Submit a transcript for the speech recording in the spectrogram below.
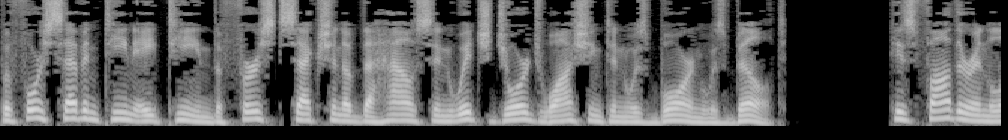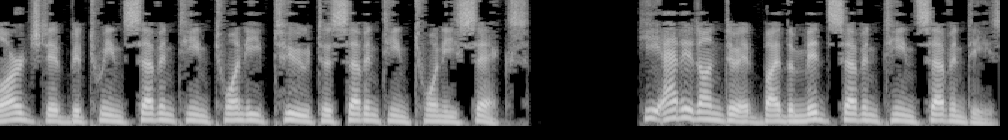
Before 1718 the first section of the house in which George Washington was born was built. His father enlarged it between 1722 to 1726. He added onto it by the mid-1770s,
